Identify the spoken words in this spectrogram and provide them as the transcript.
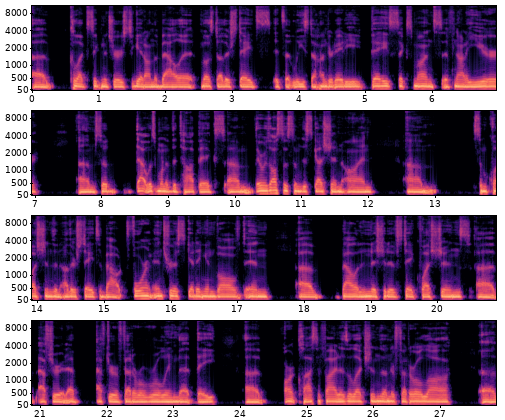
uh, collect signatures to get on the ballot. Most other states, it's at least 180 days, six months, if not a year. Um, so that was one of the topics. Um, there was also some discussion on um, some questions in other states about foreign interests getting involved in uh, ballot initiative state questions uh, after it after a federal ruling that they uh, aren't classified as elections under federal law. Uh,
